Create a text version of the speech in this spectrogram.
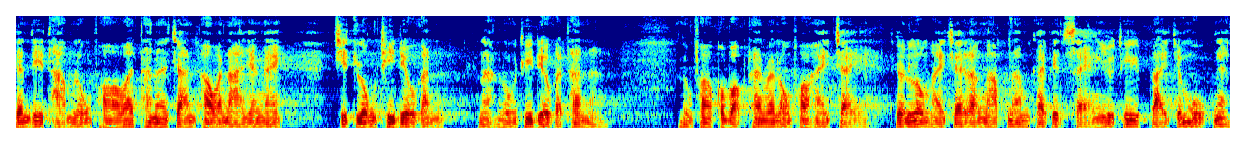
จันดีถามหลวงพ่อว่าท่านอาจารย์ภาวนายังไง จิตลงที่เดียวกันนะลงที่เดียวกับท่านนะหลวงพ่อก็บอกท่านว่าหลวงพ่อหายใจ จนลมหายใจระงับน้ำกลายเป็นแสงอยู่ที่ปลายจมูกเนี่ย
